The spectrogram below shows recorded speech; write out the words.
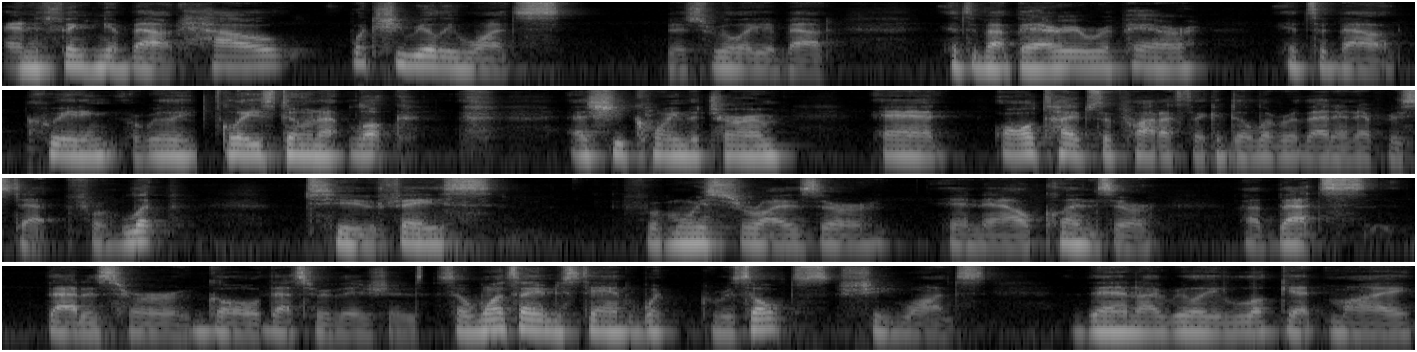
And thinking about how, what she really wants. It's really about, it's about barrier repair. It's about creating a really glazed donut look, as she coined the term. And all types of products that can deliver that in every step from lip to face for moisturizer and now cleanser. Uh, that's that is her goal that's her vision. So once i understand what results she wants then i really look at my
